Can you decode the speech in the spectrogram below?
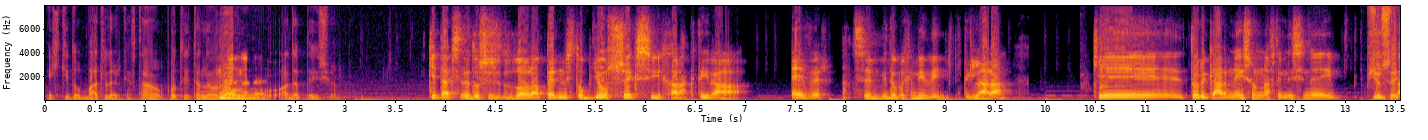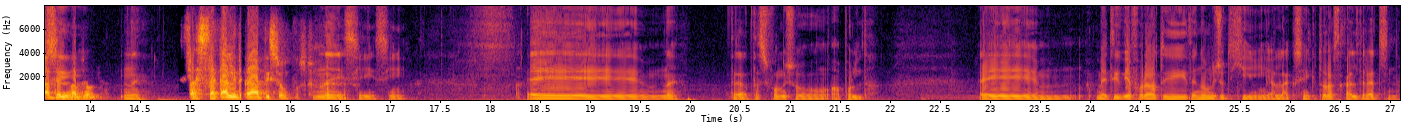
Είχε και τον Butler και αυτά οπότε ήταν όλο ναι, ναι, ναι. adaptation. Κοιτάξτε δεν το συζητώ τώρα. Παίρνεις τον πιο sexy χαρακτήρα ever σε βίντεο παιχνίδι τη Λάρα. Και το Recarnation αυτήν είναι η πιο sexy ναι. στα, στα καλύτερά της όπως ναι ισχύει, ισχύει ε, ναι, θα, θα συμφωνήσω απόλυτα. Ε, με τη διαφορά ότι δεν νομίζω ότι έχει αλλάξει και τώρα στα καλύτερα της είναι.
